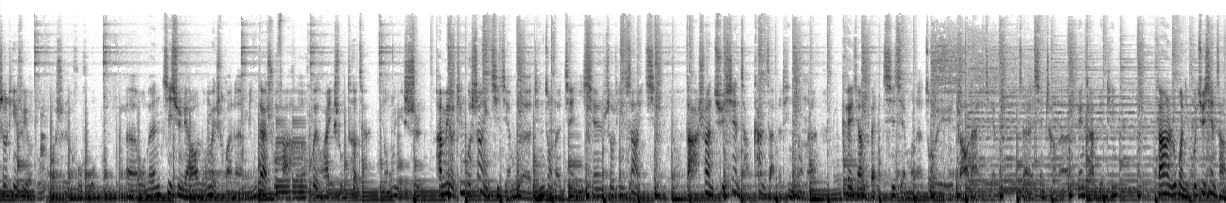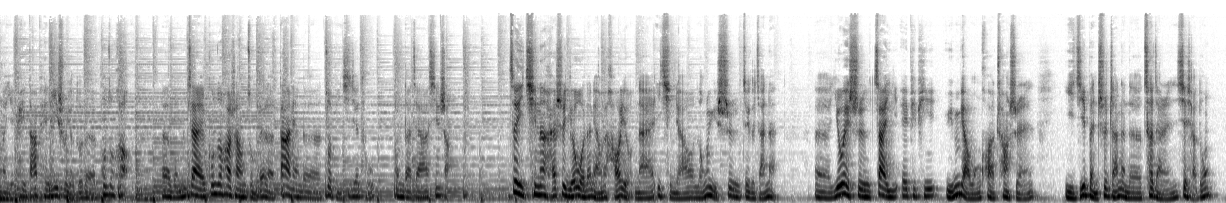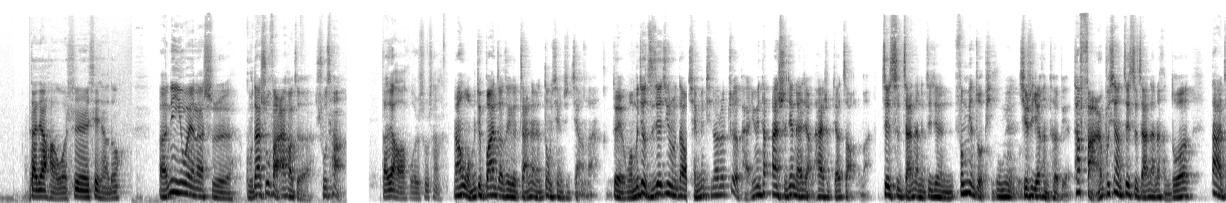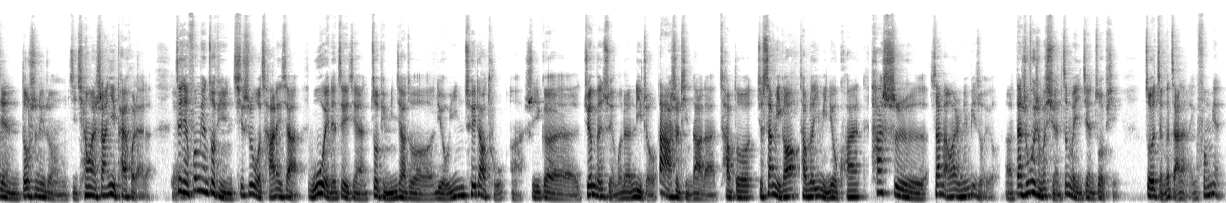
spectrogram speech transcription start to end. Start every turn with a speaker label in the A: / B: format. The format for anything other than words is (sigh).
A: 收听书有毒，我是胡胡。呃，我们继续聊龙美术馆的明代书法和绘画艺术特展《龙与士》。还没有听过上一期节目的听众呢，建议先收听上一期。打算去现场看展的听众呢，可以将本期节目呢作为导览节目，在现场呢边看边听。当然，如果你不去现场呢，也可以搭配艺术有毒的公众号。呃，我们在公众号上准备了大量的作品细节图供大家欣赏。这一期呢，还是由我的两位好友来一起聊《龙与士》这个展览。呃，一位是在意 APP 云表文化创始人，以及本次展览的策展人谢晓东。
B: 大家好，我是谢晓东。
A: 呃，另一位呢是古代书法爱好者舒畅。
C: 大家好，我是舒畅。
A: 然后我们就不按照这个展览的动线去讲了，对，我们就直接进入到前面提到的这派，因为它按时间来讲，它还是比较早的嘛。这次展览的这件封面作品，
C: 封面
A: 其实也很特别，它反而不像这次展览的很多大件都是那种几千万上亿拍回来的。这件封面作品，其实我查了一下，吴伟的这件作品名叫做《柳荫吹钓图》啊，是一个绢本水墨的立轴，大是挺大的，差不多就三米高，差不多一米六宽，它是三百万人民币左右啊。但是为什么选这么一件作品作为整个展览的一个封面？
